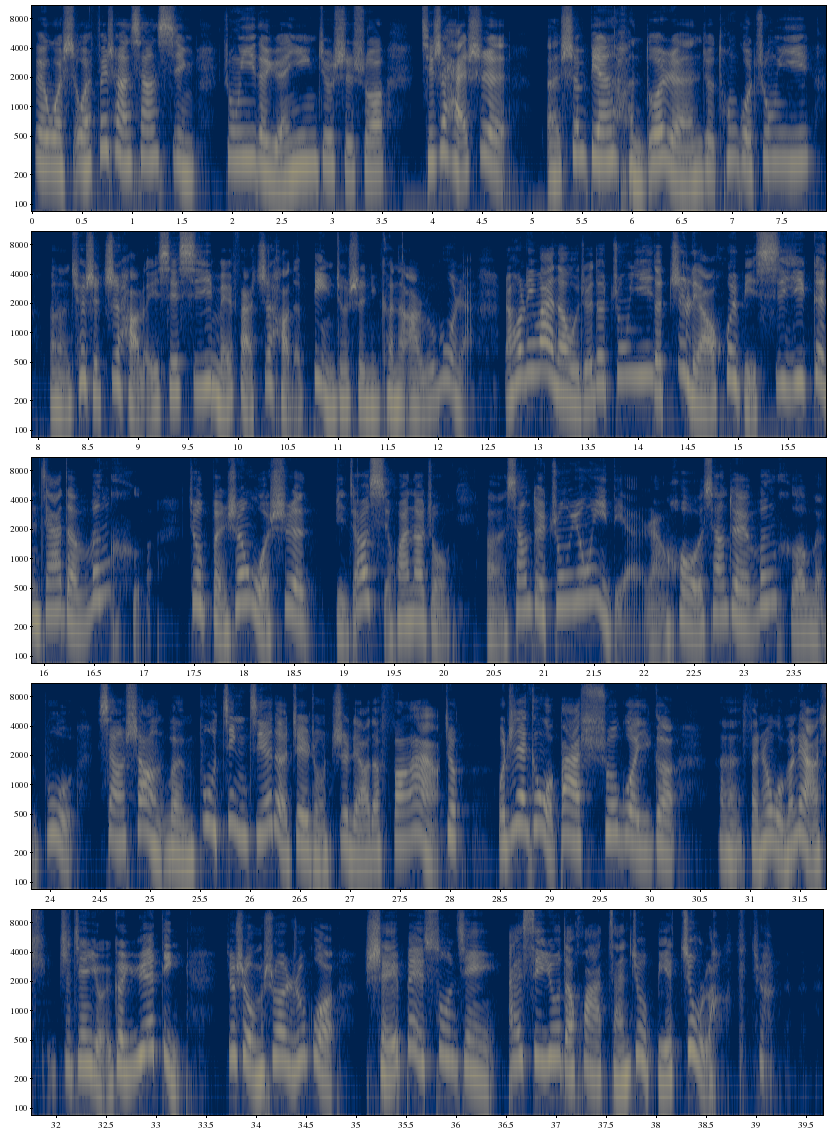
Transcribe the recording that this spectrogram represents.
对我是我非常相信中医的原因就是说，其实还是呃身边很多人就通过中医，嗯，确实治好了一些西医没法治好的病，就是你可能耳濡目染。然后另外呢，我觉得中医的治疗会比西医更加的温和，就本身我是。比较喜欢那种。嗯，相对中庸一点，然后相对温和、稳步向上、稳步进阶的这种治疗的方案啊。就我之前跟我爸说过一个，嗯，反正我们俩之间有一个约定，就是我们说，如果谁被送进 ICU 的话，咱就别救了。就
